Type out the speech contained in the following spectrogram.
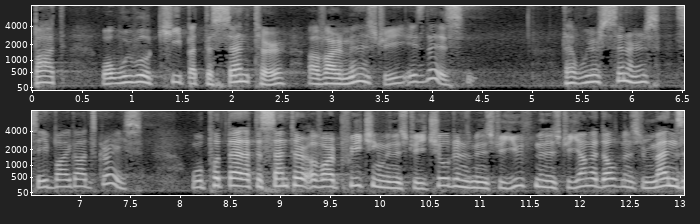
But what we will keep at the center of our ministry is this that we're sinners saved by God's grace. We'll put that at the center of our preaching ministry, children's ministry, youth ministry, young adult ministry, men's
